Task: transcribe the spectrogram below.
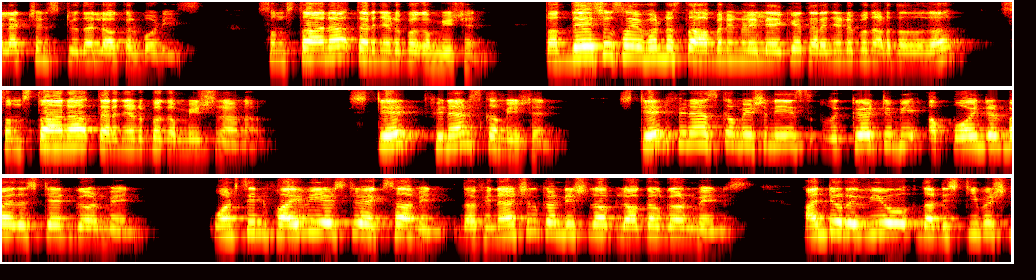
elections to the local bodies സംസ്ഥാന തെരഞ്ഞെടുപ്പ് കമ്മീഷൻ. തദ്ദേശ സ്വയംഭരണ സ്ഥാപനങ്ങളിലേക്ക് തെരഞ്ഞെടുപ്പ് നടത്തുന്നത് സംസ്ഥാന തെരഞ്ഞെടുപ്പ് കമ്മീഷനാണ്. State finance commission state finance commission is required to be appointed by the state government once in five years to examine the financial condition of local governments. And to review the distribution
